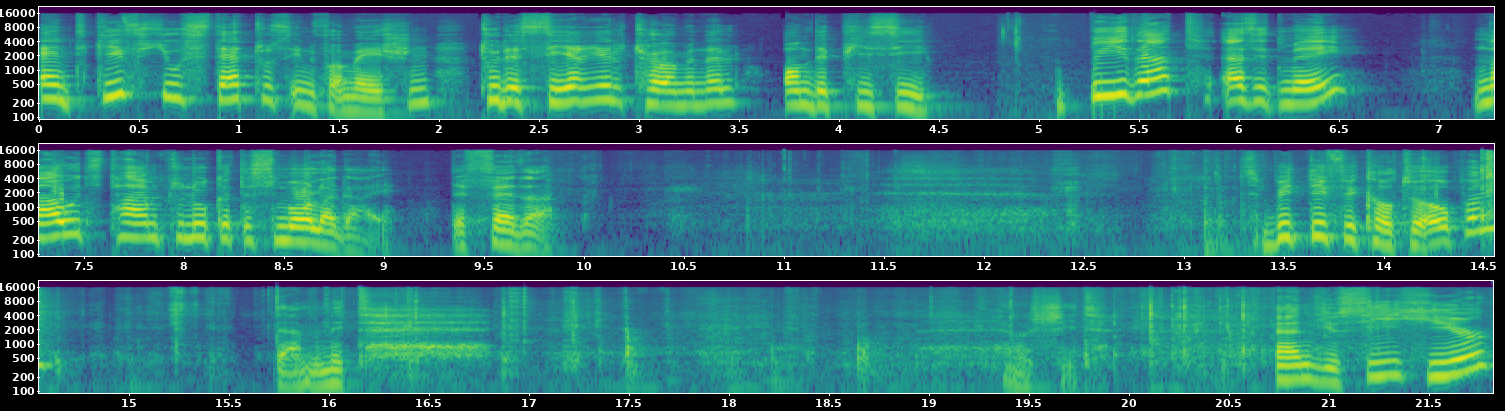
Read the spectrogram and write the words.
and gives you status information to the serial terminal on the PC. Be that as it may, now it's time to look at the smaller guy, the feather. It's a bit difficult to open. Damn it. Oh shit. And you see here,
